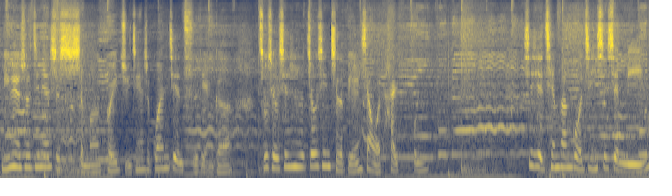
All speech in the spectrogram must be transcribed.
明月说：“今天是什么规矩？今天是关键词点歌。”足球先生说：“周星驰的《别人笑我太疯》。”谢谢千帆过尽，谢谢明。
